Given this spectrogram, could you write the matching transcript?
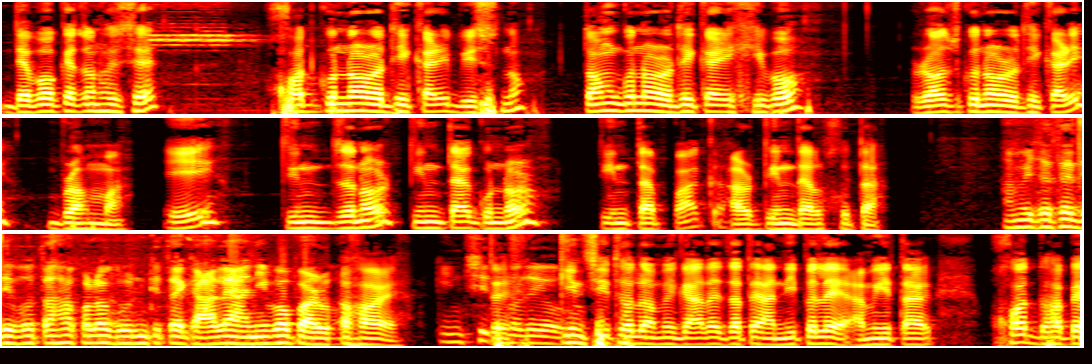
দেৱকেইজন হৈছে সৎগুণৰ অধিকাৰী বিষ্ণু তম গুণৰ অধিকাৰী শিৱ ৰজগুণৰ অধিকাৰী ব্ৰহ্মা। এই তিনিজনৰ তিনিটা গুণৰ তিনিটা পাক আৰু তিনিডাল সূতা। আমি যাতে দেৱতাসকলৰ গুণকেইটা গালৈ আনিব পাৰোঁ। হয়। কিঞ্চিত হ'লেও কিঞ্চিত হ'লেও আমি গালৈ যাতে আনি পেলাই আমি তাক সৎভাৱে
